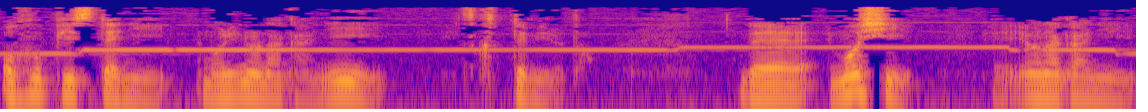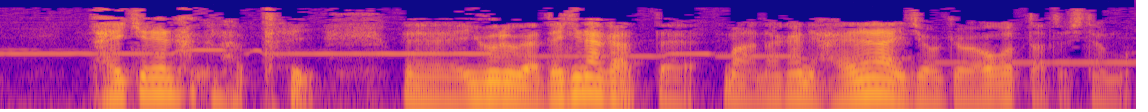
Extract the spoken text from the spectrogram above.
オフピステに森の中に作ってみると。で、もし、夜中に耐えきれなくなったり、えーイグルができなかった、まあ中に入れない状況が起こったとしても、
